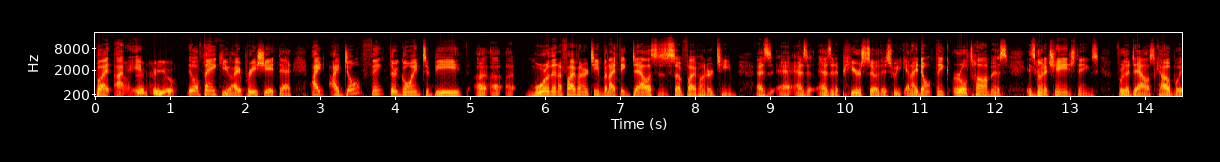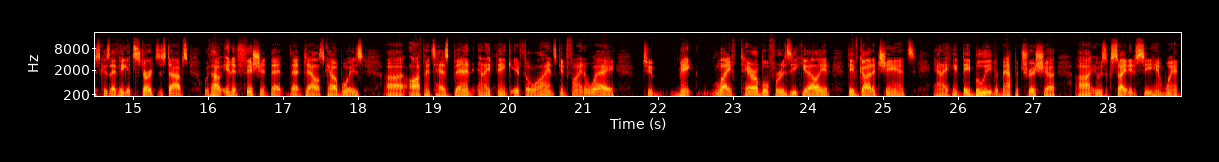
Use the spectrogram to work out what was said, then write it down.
But I, it- Good for you. well, thank you. I appreciate that. I, I don't think they're going to be a, a, a more than a 500 team, but I think Dallas is a sub 500 team as as as it appears so this week. And I don't think Earl Thomas is going to change things for the Dallas Cowboys because I think it starts and stops with how inefficient that that Dallas Cowboys uh, offense has been. And I think if the Lions can find a way to make life terrible for Ezekiel Elliott, they've got a chance. And I think they believe in Matt Patricia. Uh, it was excited to see him win.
